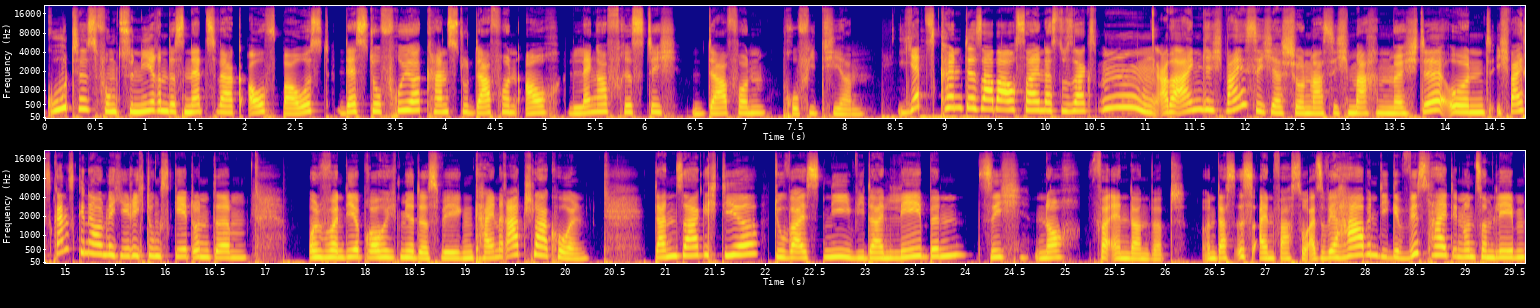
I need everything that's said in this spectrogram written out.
gutes, funktionierendes Netzwerk aufbaust, desto früher kannst du davon auch längerfristig davon profitieren. Jetzt könnte es aber auch sein, dass du sagst, mm, aber eigentlich weiß ich ja schon, was ich machen möchte und ich weiß ganz genau, in welche Richtung es geht und ähm, Und von dir brauche ich mir deswegen keinen Ratschlag holen. Dann sage ich dir, du weißt nie, wie dein Leben sich noch verändern wird. Und das ist einfach so. Also wir haben die Gewissheit in unserem Leben,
